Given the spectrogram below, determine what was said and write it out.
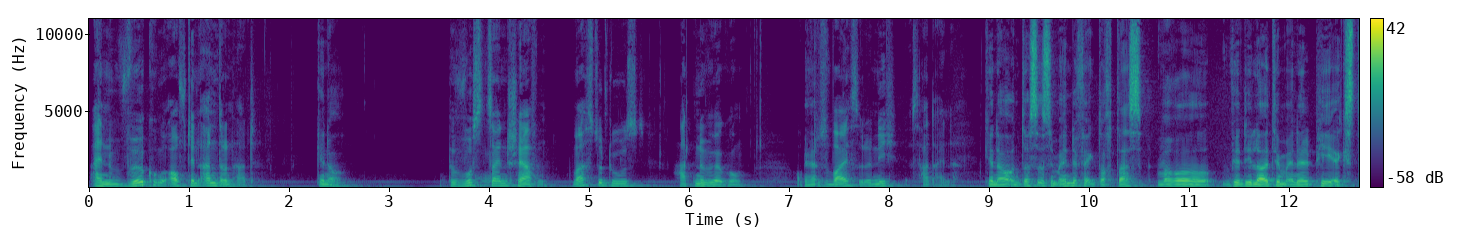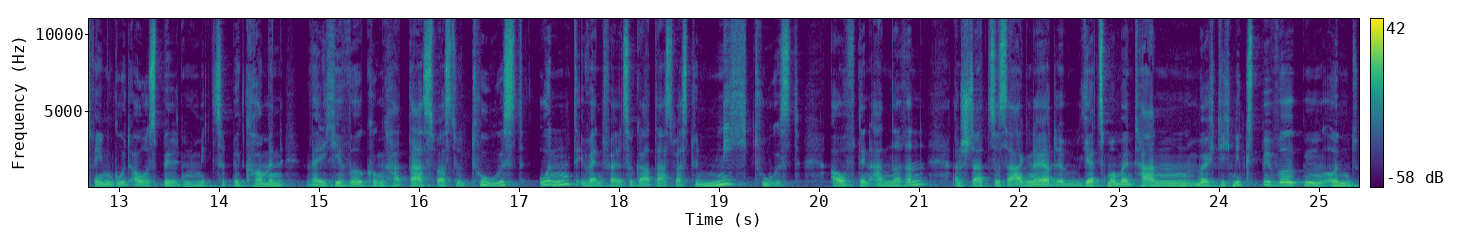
eine Wirkung auf den anderen hat. Genau. Bewusstsein schärfen. Was du tust, hat eine Wirkung. Ob ja. du es weißt oder nicht, es hat eine. Genau, und das ist im Endeffekt auch das, wo wir die Leute im NLP extrem gut ausbilden, mitzubekommen, welche Wirkung hat das, was du tust und eventuell sogar das, was du nicht tust, auf den anderen, anstatt zu sagen, naja, jetzt momentan möchte ich nichts bewirken und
